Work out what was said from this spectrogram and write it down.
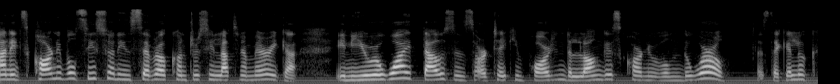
And it's carnival season in several countries in Latin America. In Uruguay, thousands are taking part in the longest carnival in the world. Let's take a look.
